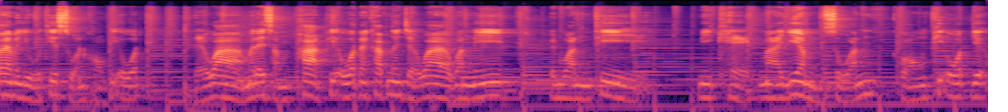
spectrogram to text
ได้มาอยู่ที่สวนของพี่โอ๊ตแต่ว่าไม่ได้สัมภาษณ์พี่โอ๊ตนะครับ เนื่องจากว่าวันนี้เป็นวันที่ มีแขกมาเยี่ยมสวนของพี่โอ๊ตเยอะ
